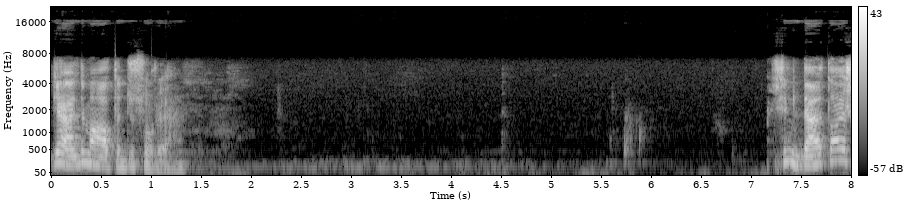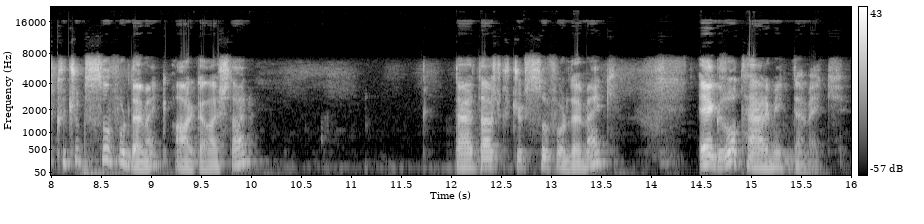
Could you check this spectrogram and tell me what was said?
Geldim 6. soruya. Şimdi delta H küçük 0 demek arkadaşlar. Delta H küçük 0 demek. Egzotermik demek.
